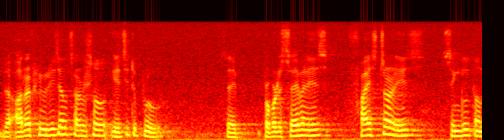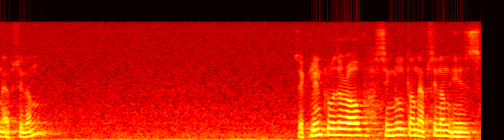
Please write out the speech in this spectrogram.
the other few results are also easy to prove. Say property 7 is phi star is singleton epsilon. The Kleene closure of singleton epsilon is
